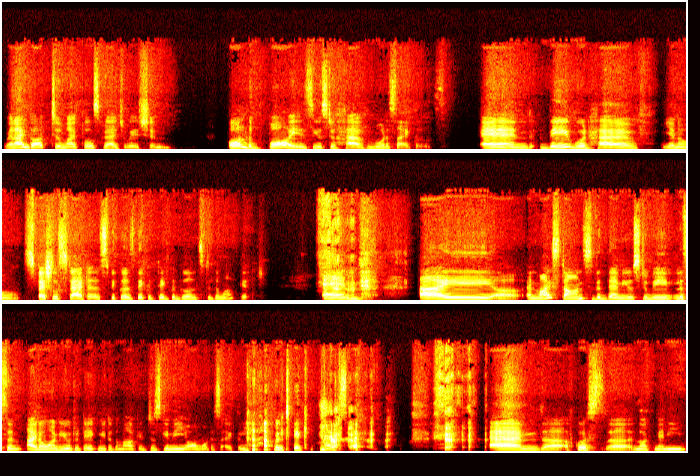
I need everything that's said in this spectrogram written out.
when I got to my post graduation, all the boys used to have motorcycles. And they would have you know special status because they could take the girls to the market. And i uh, and my stance with them used to be listen i don't want you to take me to the market. Just give me your motorcycle. I will take it myself. And uh, of course uh, not many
